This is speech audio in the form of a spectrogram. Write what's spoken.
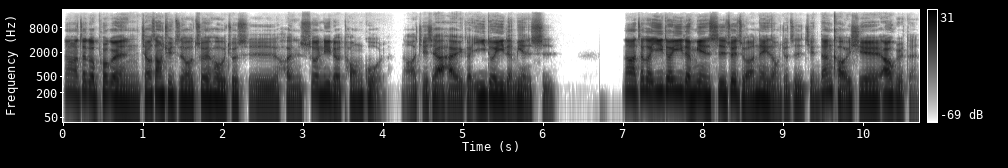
那这个 program 交上去之后，最后就是很顺利的通过了。然后接下来还有一个一对一的面试。那这个一对一的面试最主要内容就是简单考一些 algorithm。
